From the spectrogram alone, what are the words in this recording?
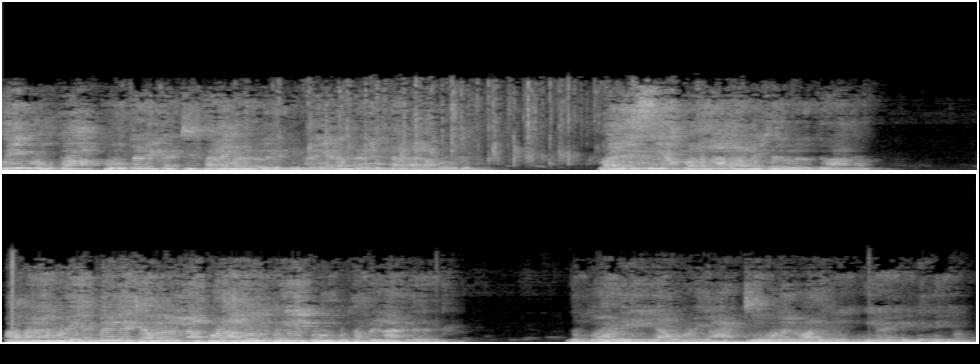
திமுக கூட்டணி கட்சி தலைவர்கள் இருக்கின்ற இடங்களுக்கு தான் வேலை கொடுக்குது வரிசையா பதினாறு அமைச்சர்கள் இருக்கிறாங்க. அப்ப நம்முடைய எம்எல்ஏ ஜவஹர்லால் போல அது ஒரு பெரிய குரூப் தமிழ்நாட்டில் இருக்கு. இந்த மோடி ஐயாவுடைய ஆட்சி ஊழல்வாதிகளுக்கு இங்க இடம் இல்லைங்க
